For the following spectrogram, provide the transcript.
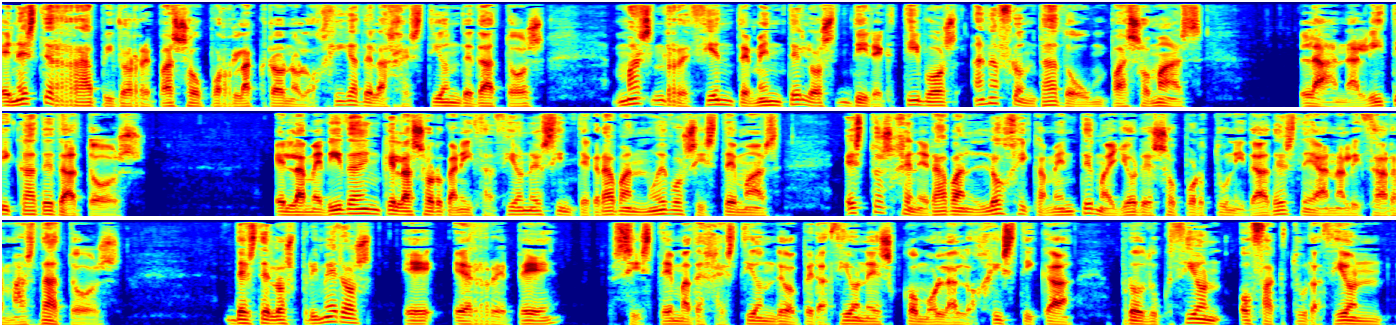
En este rápido repaso por la cronología de la gestión de datos, más recientemente los directivos han afrontado un paso más, la analítica de datos. En la medida en que las organizaciones integraban nuevos sistemas, estos generaban lógicamente mayores oportunidades de analizar más datos. Desde los primeros ERP, sistema de gestión de operaciones como la logística, producción o facturación,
